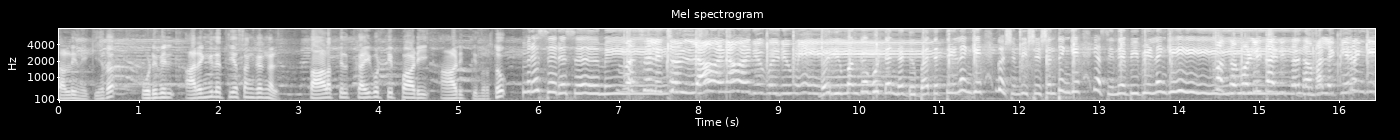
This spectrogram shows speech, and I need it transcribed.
തള്ളി നീക്കിയത്. ഒടുവിൽ അരങ്ങിലെത്തിയ സംഘങ്ങൾ താളത്തിൽ കൈകൊട്ടിപ്പാടി ആടിത്തിമിർത്തു. വരുമങ്കവുടനടു ബദത്തിളങ്കി ഘോഷം വിശേഷം തെങ്കി യസിനബി വിളങ്കി മകമൊള്ളി തനിത്തത മലക്കിറങ്ങി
